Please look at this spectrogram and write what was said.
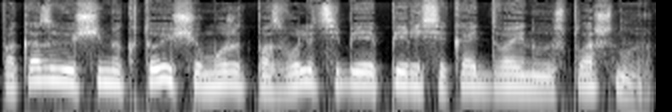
показывающими, кто еще может позволить себе пересекать двойную сплошную.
